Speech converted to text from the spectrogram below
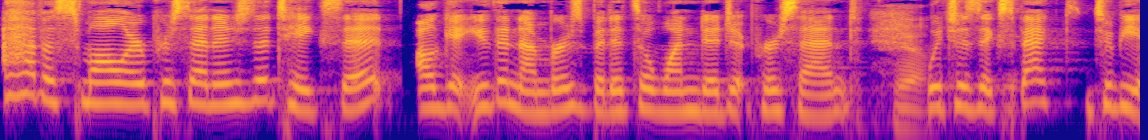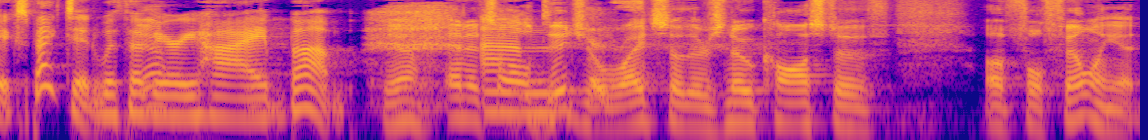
I have a smaller percentage that takes it. I'll get you the numbers, but it's a one digit percent, Yeah. which is expect to be expected with a very high bump. Yeah, and it's all Um, digital, right? So there's no cost of of fulfilling it.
